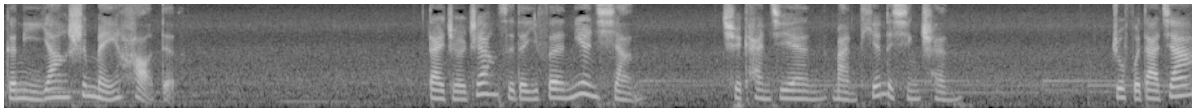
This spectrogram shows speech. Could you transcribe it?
跟你一样是美好的。带着这样子的一份念想，却看见满天的星辰。祝福大家，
